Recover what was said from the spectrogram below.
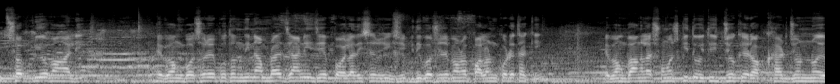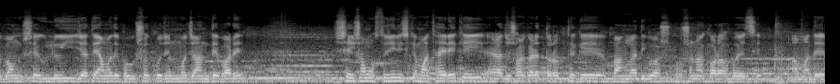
উৎসবপ্রিয় বাঙালি এবং বছরের প্রথম দিন আমরা জানি যে পয়লা দিবস হিসেবে আমরা পালন করে থাকি এবং বাংলা সংস্কৃত ঐতিহ্যকে রক্ষার জন্য এবং সেগুলোই যাতে আমাদের ভবিষ্যৎ প্রজন্ম জানতে পারে। সেই সমস্ত জিনিসকে মাথায় রেখেই রাজ্য সরকারের তরফ থেকে বাংলা দিবস ঘোষণা করা হয়েছে। আমাদের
